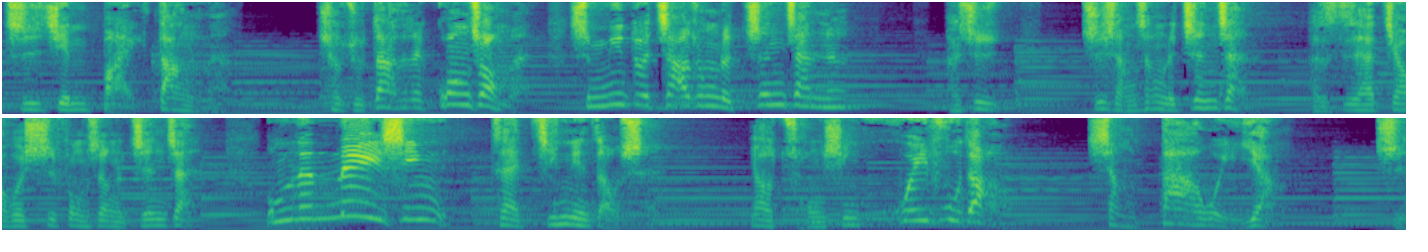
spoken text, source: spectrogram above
之间摆荡呢？求主大大的光照们，是面对家中的征战呢，还是职场上的征战，还是在他教会侍奉上的征战？我们的内心在今天早晨要重新恢复到像大卫一样。只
